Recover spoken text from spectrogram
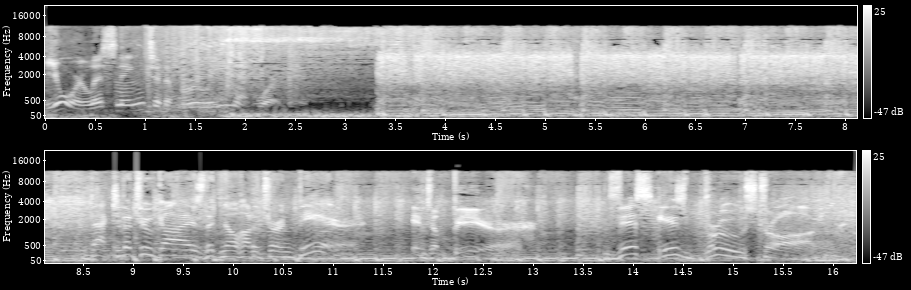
You're listening to the Brewing Network. Back to the two guys that know how to turn beer into beer. This is Brew Strong.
